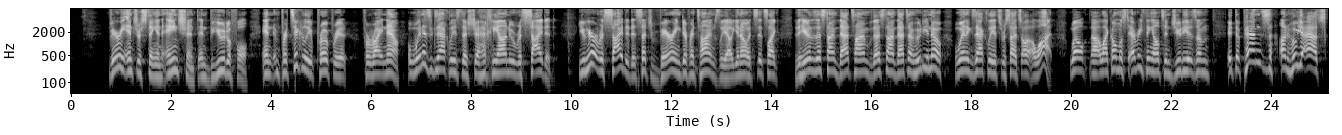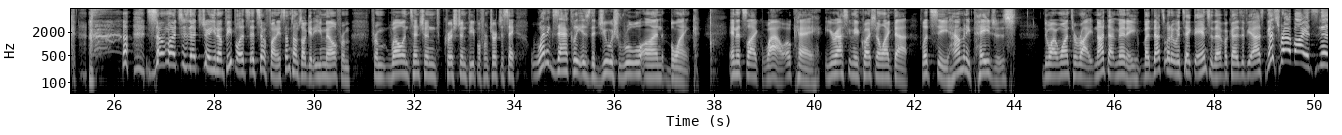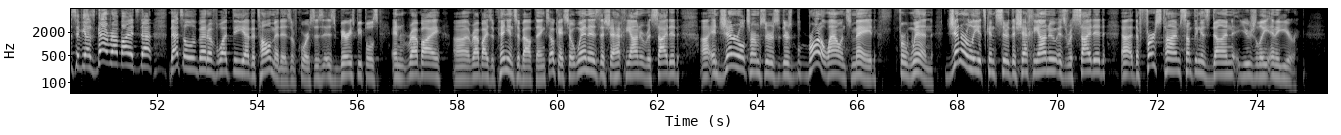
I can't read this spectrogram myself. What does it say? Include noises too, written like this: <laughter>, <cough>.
Very interesting and ancient and beautiful, and, particularly appropriate for right now. When is exactly is the Shehechianu recited? you hear it recited at such varying different times, Leo. You know, it's, it's like here this time, that time, this time, that time. Who do you know when exactly it's recited? It's a, a lot. Well, uh, like almost everything else in Judaism, it depends on who you ask. <laughs> <laughs> so much is that true. You know, people, it's, it's so funny. Sometimes I'll get email from, from well intentioned Christian people from churches say, What exactly is the Jewish rule on blank? And it's like, wow, okay, you're asking me a question like that. Let's see, how many pages do I want to write? Not that many, but that's what it would take to answer that because if you ask this rabbi, it's this. If you ask that rabbi, it's that. That's a little bit of what the, uh, the Talmud is, of course, is, is various people's and rabbi, uh, rabbis' opinions about things. Okay, so when is the Shehechianu recited? Uh, in general terms, there's, there's broad allowance made for when. Generally, it's considered the Shechianu is recited uh, the first time something is done, usually in a year.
